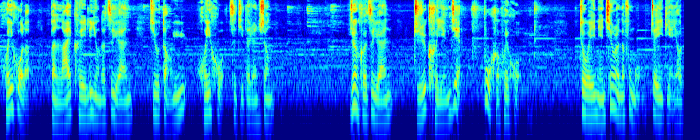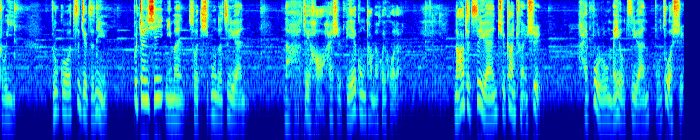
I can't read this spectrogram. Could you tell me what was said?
挥霍了本来可以利用的资源，就等于挥霍自己的人生。任何资源只可营建，不可挥霍。作为年轻人的父母，这一点要注意。如果自己的子女不珍惜你们所提供的资源，那最好还是别供他们挥霍了。拿着资源去干蠢事，还不如没有资源不做事。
